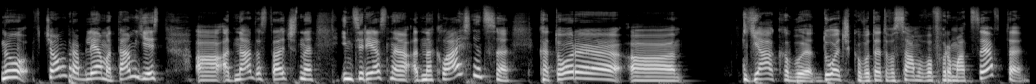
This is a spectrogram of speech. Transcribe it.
Ну, в чем проблема? Там есть а, одна достаточно интересная одноклассница, которая а, якобы дочка вот этого самого фармацевта,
